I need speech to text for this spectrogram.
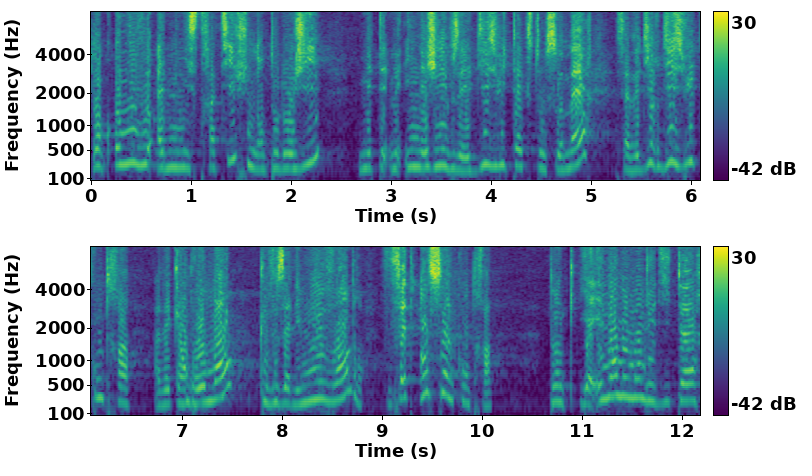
Donc au niveau administratif, une anthologie, imaginez que vous avez 18 textes au sommaire, ça veut dire 18 contrats. Avec un roman que vous allez mieux vendre, vous faites un seul contrat. Donc il y a énormément d'éditeurs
